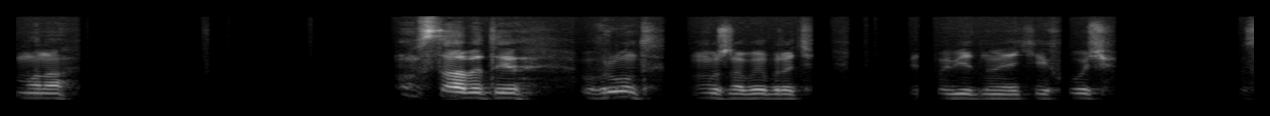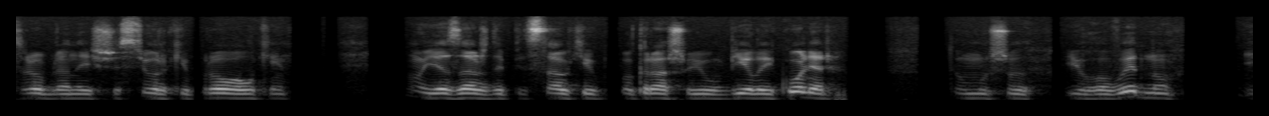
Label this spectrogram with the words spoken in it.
Можна ставити в ґрунт. Можна вибрати відповідно, який хоч. Зроблений з шестерки проволоки. Ну, я завжди підставки покрашую в білий колір, тому що його видно і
